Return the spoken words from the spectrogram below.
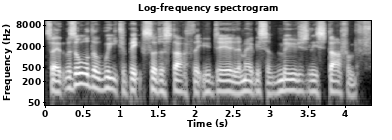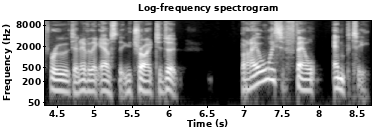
So it was all the Weetabix sort of stuff that you did, and maybe some muesli stuff and fruit and everything else that you tried to do. But I always felt empty.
